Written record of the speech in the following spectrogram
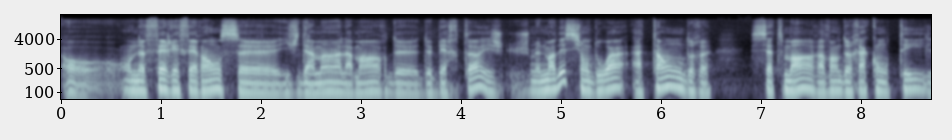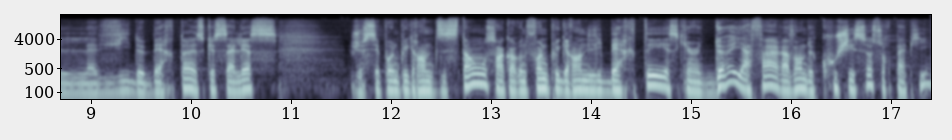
on a fait référence euh, évidemment à la mort de, Bertha et je, me demandais si on doit attendre cette mort avant de raconter la vie de Bertha. Est-ce que ça laisse je sais pas, une plus grande distance, encore une fois, une plus grande liberté? Est-ce qu'il y a un deuil à faire avant de coucher ça sur papier?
